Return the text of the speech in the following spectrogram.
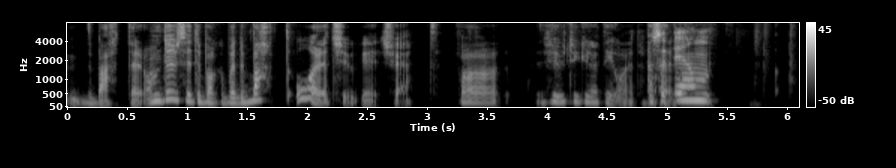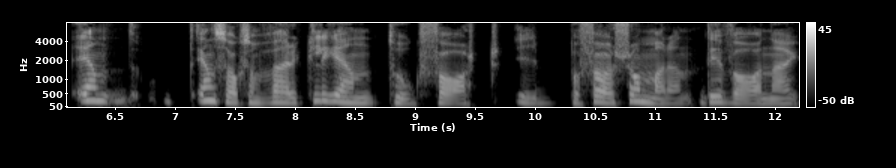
debatter. Om du ser tillbaka på debattåret 2021, vad, hur tycker du att det året har alltså en, en, en sak som verkligen tog fart i, på försommaren, det var när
